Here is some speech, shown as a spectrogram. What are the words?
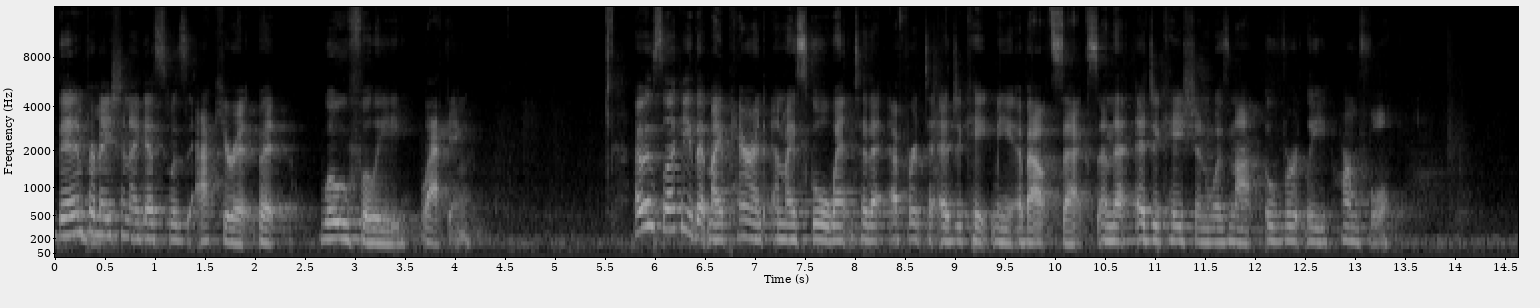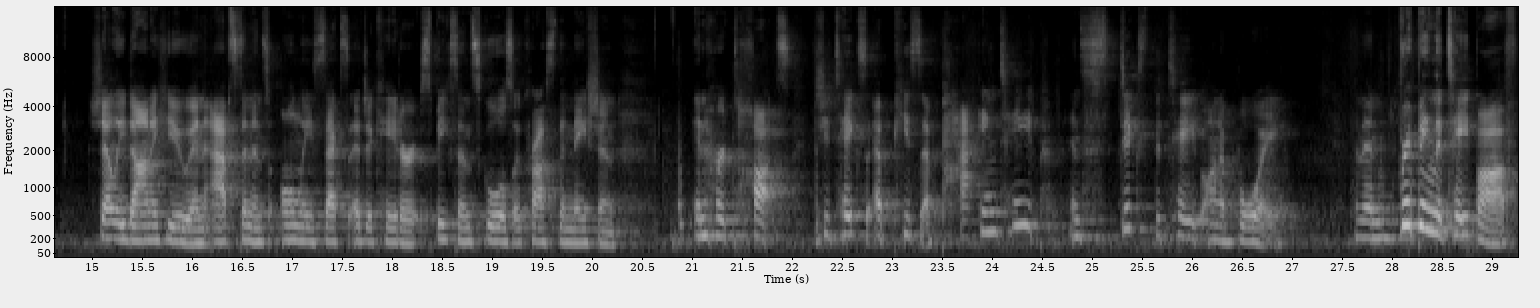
The information, I guess, was accurate, but woefully lacking. I was lucky that my parent and my school went to the effort to educate me about sex and that education was not overtly harmful. Shelley Donahue, an abstinence only sex educator, speaks in schools across the nation. In her talks, she takes a piece of packing tape and sticks the tape on a boy. And then, ripping the tape off,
